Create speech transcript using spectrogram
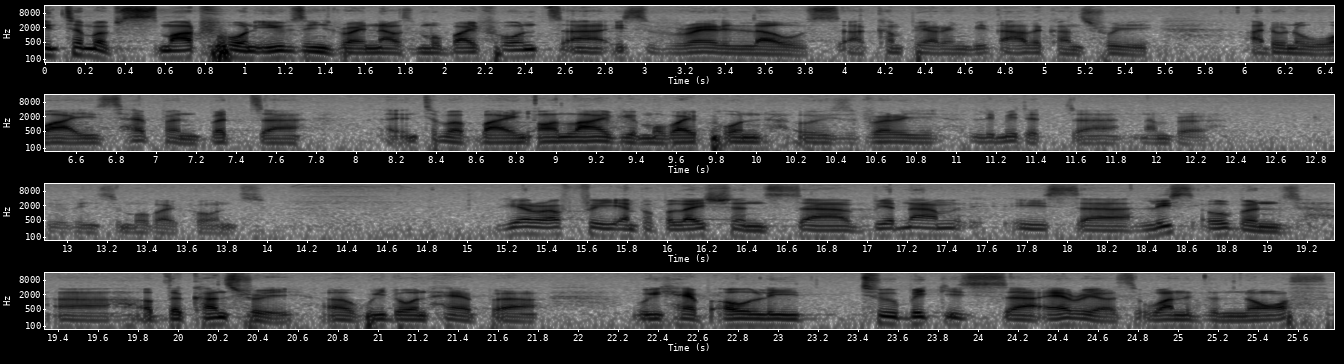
in terms of smartphone usage right now, mobile phones uh, is very low uh, comparing with other countries. I don't know why it's happened, but uh, in terms of buying online via mobile phone is very limited uh, number using mobile phones. Geography and populations, uh, Vietnam is uh, least urban uh, of the country. Uh, we don't have, uh, we have only two biggest areas, one in the north,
